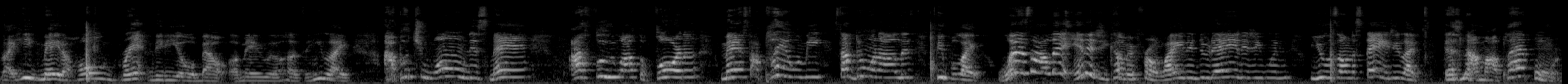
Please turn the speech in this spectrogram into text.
Like he made a whole rant video about Emmanuel Hudson. He like, I put you on this man. I flew you out to Florida. Man, stop playing with me. Stop doing all this. People like, where's all that energy coming from? Why you didn't do that energy when you was on the stage? He like, that's not my platform.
